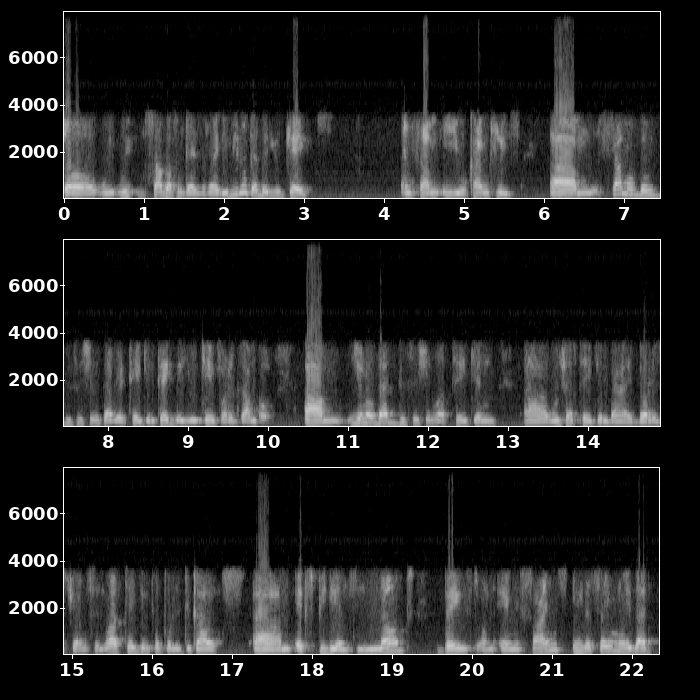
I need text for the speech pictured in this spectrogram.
So we, we, South Africa is ready. If you look at the UK and some EU countries, um, some of those decisions that were taken, take the UK for example, um, you know that decision was taken uh, which was taken by Boris Johnson, was taken for political um, expediency, not based on any science, in the same way that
